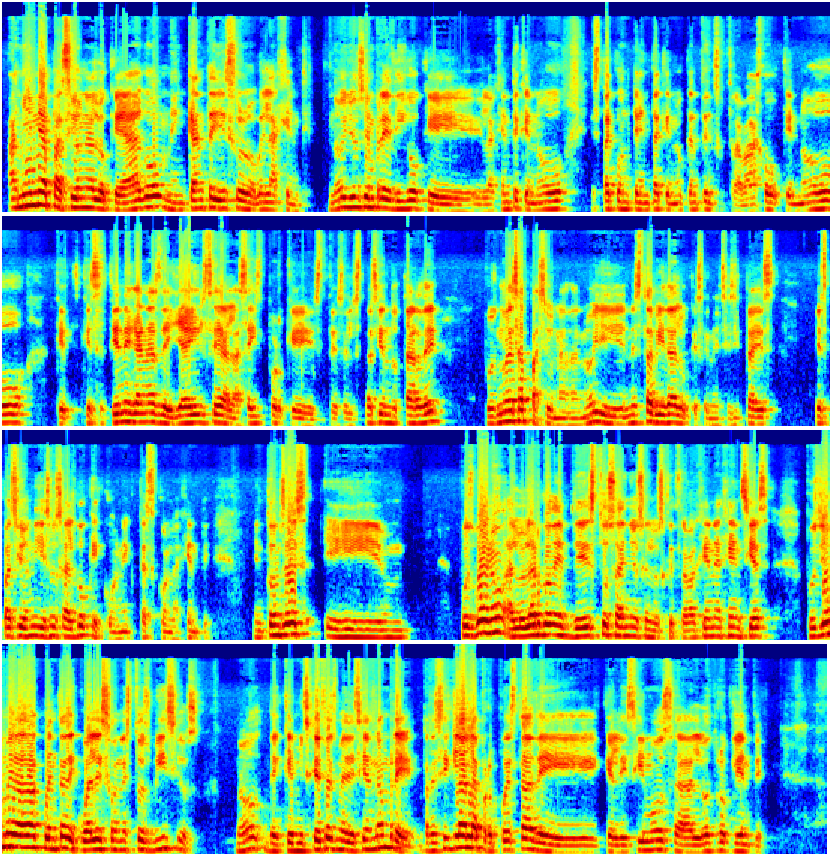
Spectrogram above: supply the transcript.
a mí me apasiona lo que hago, me encanta y eso lo ve la gente. ¿no? Yo siempre digo que la gente que no está contenta, que no canta en su trabajo, que no, que, se tiene ganas de ya irse a las seis porque este, se le está haciendo tarde, pues no es apasionada, ¿no? Y en esta vida lo que se necesita es, es pasión y eso es algo que conectas con la gente. Entonces, eh, pues bueno, a lo largo de, estos años en los que trabajé en agencias, pues yo me daba cuenta de cuáles son estos vicios, ¿no? De que mis jefes me decían, no, hombre, recicla la propuesta de que le hicimos al otro cliente.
